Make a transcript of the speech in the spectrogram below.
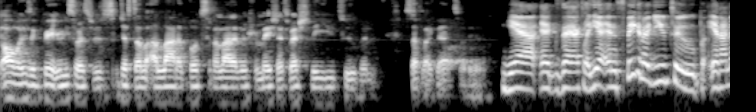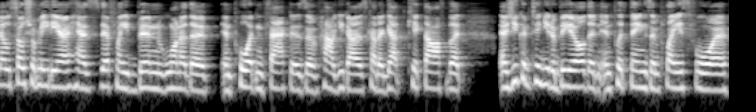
always a great resource for just a, a lot of books and a lot of information, especially YouTube and stuff like that. So yeah. Yeah, exactly. Yeah, and speaking of YouTube, and I know social media has definitely been one of the important factors of how you guys kind of got kicked off. But as you continue to build and, and put things in place for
